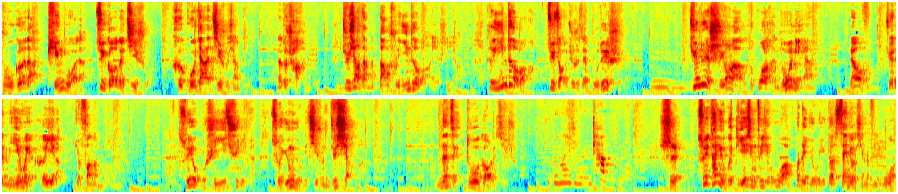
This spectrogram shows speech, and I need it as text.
谷歌的、苹果的最高的技术和国家的技术相比，那都差很多。就像咱们当初的因特网也是一样，这个因特网最早就是在部队使用，嗯，军队使用了都过了很多年了。然后觉得民用也可以了，就放到民用。哎，所以五十一区里面所拥有的技术，你就想吧，那得多高的技术？就跟外星人差不多。是，所以它有个蝶形飞行物啊，或者有一个三角形的飞行物。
